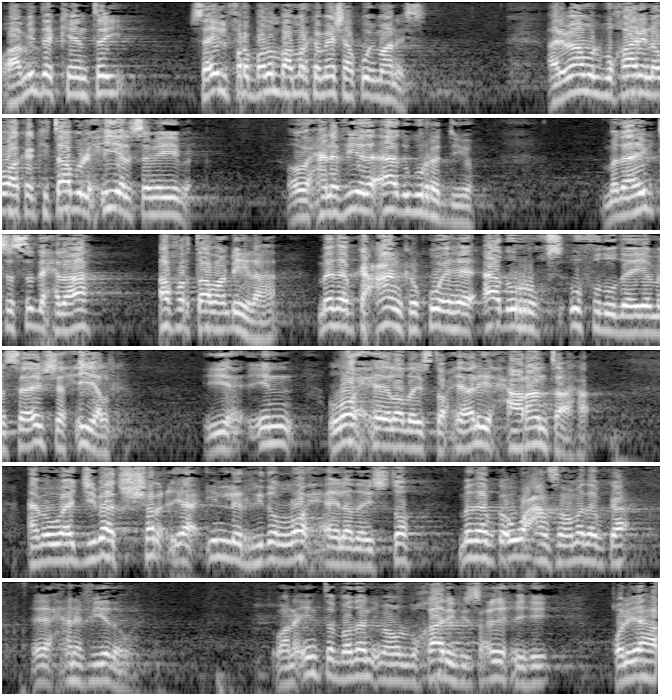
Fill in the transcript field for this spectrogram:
waa midda keentay masaa'il fara badan marka meeshaa ku imaanaysa. Alimaamu albukhaarina waa ka kitaabulxiyal sameeyeyba oo uu xanafiyada aad ugu radiyo. Madaahibta saddexda ah afartaa baan dhihi madhabka caanka ku ahee aad u fududeeya masaa'isha xiyalka iyo in loo xeeladaysto waxyaalihii xaaraanta ahaa ama waajibaad sharci ah in la rido loo xeeladaysto madhabka ugu caansama madhabka xanafiyada waa. Waana inta badan imaam albukhaari fii saxiixihi qolyaha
